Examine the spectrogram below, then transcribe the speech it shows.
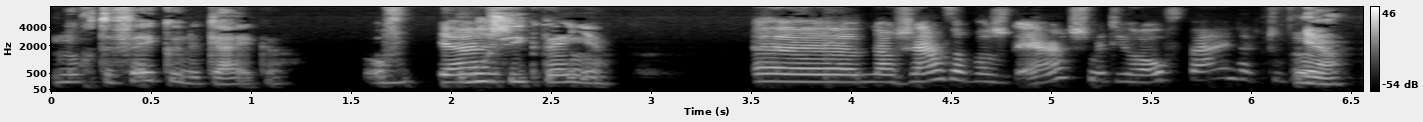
nog tv kunnen kijken? Of Ja. hoe ziek ben je? Eh, nou, zaterdag was het ergst met die hoofdpijn. Dat toen Ja.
